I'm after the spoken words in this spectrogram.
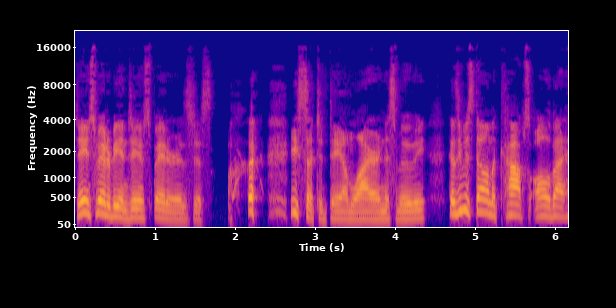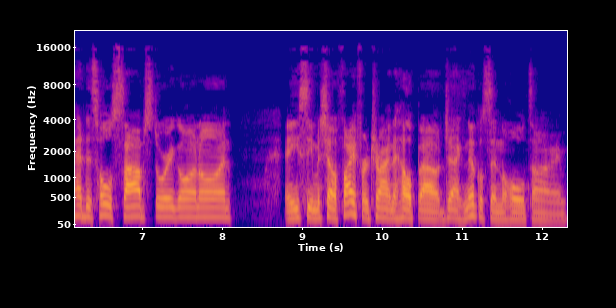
James Spader being James Spader is just. he's such a damn liar in this movie. Because he was telling the cops all about, had this whole sob story going on and you see Michelle Pfeiffer trying to help out Jack Nicholson the whole time.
